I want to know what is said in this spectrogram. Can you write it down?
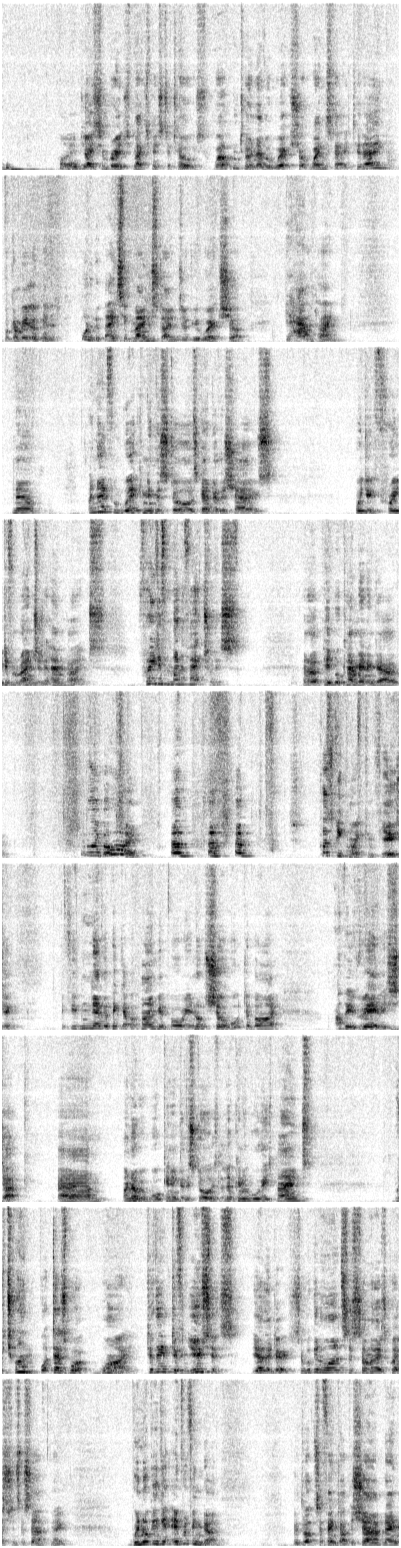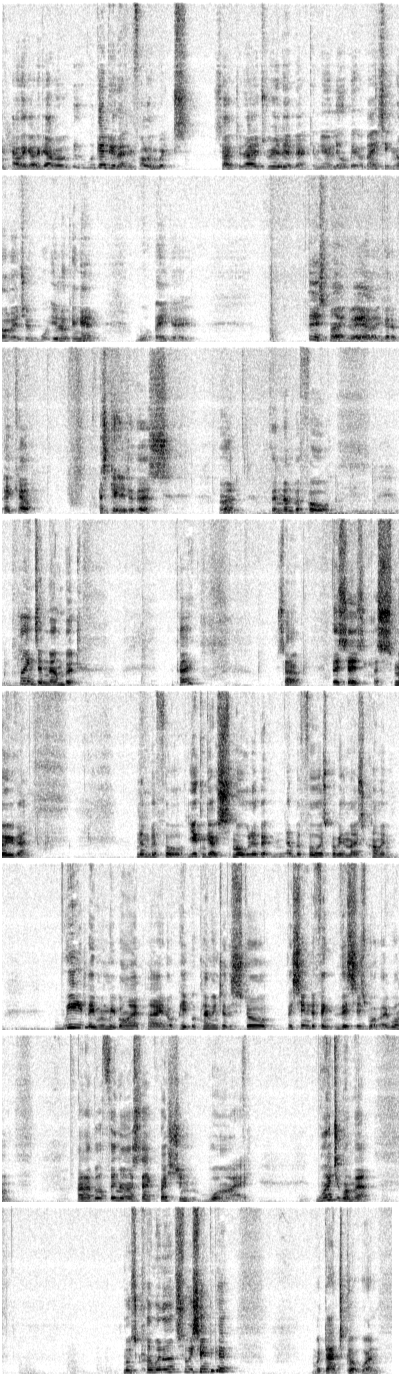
Hi, I'm Jason Breach, Axminster Tools. Welcome to another Workshop Wednesday. Today we're going to be looking at one of the basic mainstays of your workshop, your hand plane. Now, I know from working in the stores, going to the shows, we do three different ranges of hand planes, three different manufacturers. And people come in and go, what do I buy? Um, um, um, it's got to be quite confusing. If you've never picked up a plane before and you're not sure what to buy, I'll be really stuck. Um, I know we're walking into the stores looking at all these planes. Which one? What does what? Why? Do they have different uses? Yeah, they do. So we're going to answer some of those questions this afternoon. We're not going to get everything done. With lots of things like the sharpening, how they go together, we're going to do that in the following weeks. So today's really about giving you a little bit of basic knowledge of what you're looking at, what they do. This plane really, I'm going to pick up, let's get into this, right? The number four. Planes are numbered, okay? So this is a smoother. Number four, you can go smaller, but number four is probably the most common. Weirdly, when we buy a plane or people come into the store, they seem to think this is what they want. And I've often asked that question, why? Why do you want that? Most common answer we seem to get? My dad's got one.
